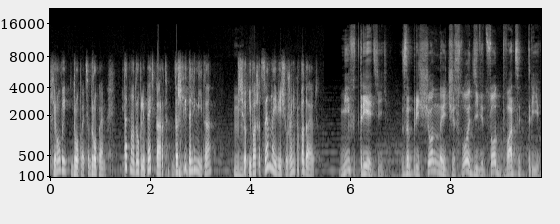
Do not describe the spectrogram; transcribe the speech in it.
херовый дропается, дропаем. И так мы надропали 5 карт, дошли до лимита, uh-huh. все, и ваши ценные вещи уже не пропадают. Миф третий. Запрещенное число 923.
